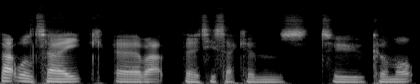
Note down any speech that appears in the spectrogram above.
That will take uh, about 30 seconds to come up.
